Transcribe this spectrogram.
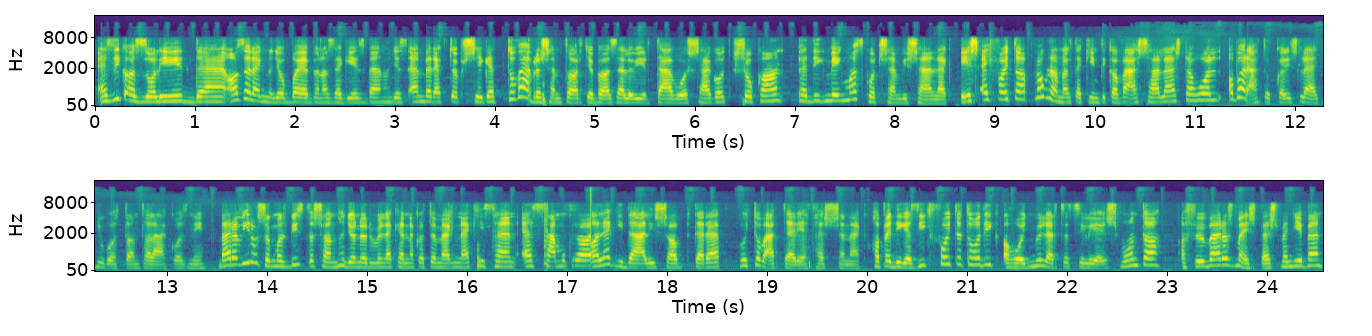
Ez igaz, Zoli, de az a legnagyobb baj ebben az egészben, hogy az emberek többsége továbbra sem tartja be az előírt távolságot, sokan pedig még maszkot sem viselnek, és egyfajta programnak tekintik a vásárlást, ahol a barátokkal is lehet nyugodtan találkozni. Bár a vírusok most biztosan nagyon örülnek ennek a tömegnek, hiszen ez számukra a legideálisabb terep, hogy tovább terjedhessenek. Ha pedig ez így folytatódik, ahogy Müller Cecilia is mondta, a fővárosban és Pest megyében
